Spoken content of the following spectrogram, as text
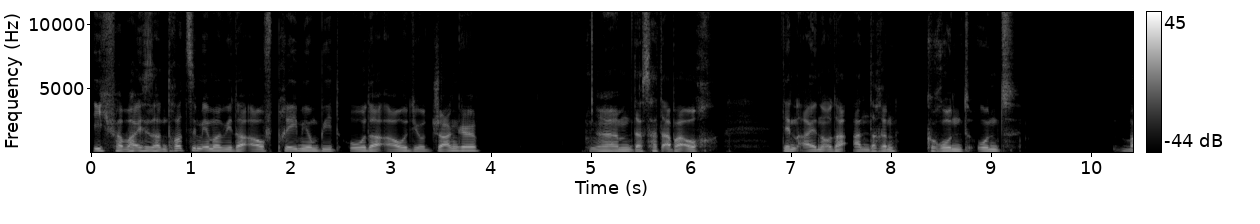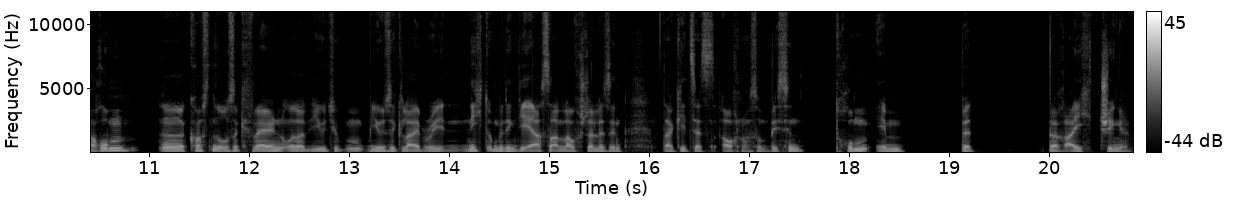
Ich verweise dann trotzdem immer wieder auf Premium Beat oder Audio Jungle. Ähm, das hat aber auch den einen oder anderen Grund und warum äh, kostenlose Quellen oder die YouTube Music Library nicht unbedingt die erste Anlaufstelle sind, da geht es jetzt auch noch so ein bisschen drum im Be Bereich Jingle.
